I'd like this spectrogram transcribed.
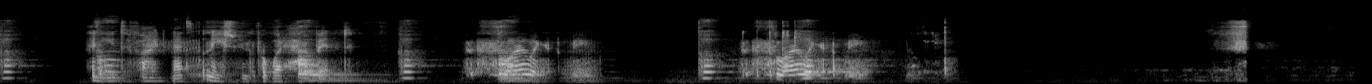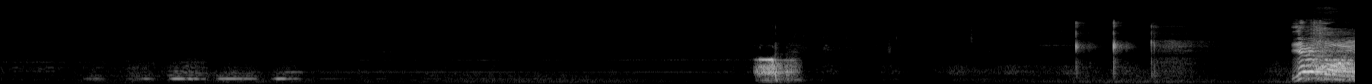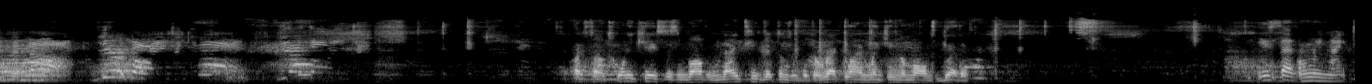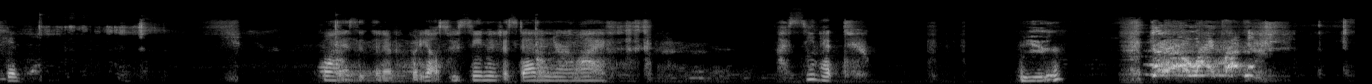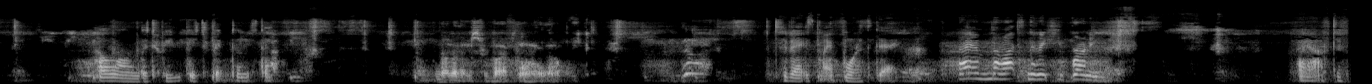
I need to find an explanation for what happened. It's smiling at me. It's smiling at me. You're going to die. You're going to die. You're going I found 20 cases involving 19 victims with a direct line linking them all together. You said only 19. Why is it that everybody else who's seen it is dead and you're alive? I've seen it too. You? Get away from me! How long between each victim's death? None of them survived longer than a week. Today's my fourth day. I am not gonna keep running. I have to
